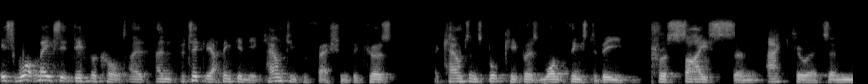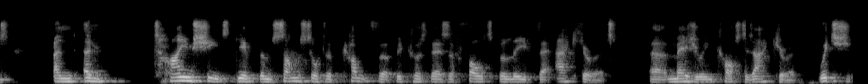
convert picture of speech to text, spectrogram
it's what makes it difficult, and particularly I think in the accounting profession because accountants, bookkeepers want things to be precise and accurate, and and and timesheets give them some sort of comfort because there's a false belief they're accurate, uh, measuring cost is accurate, which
